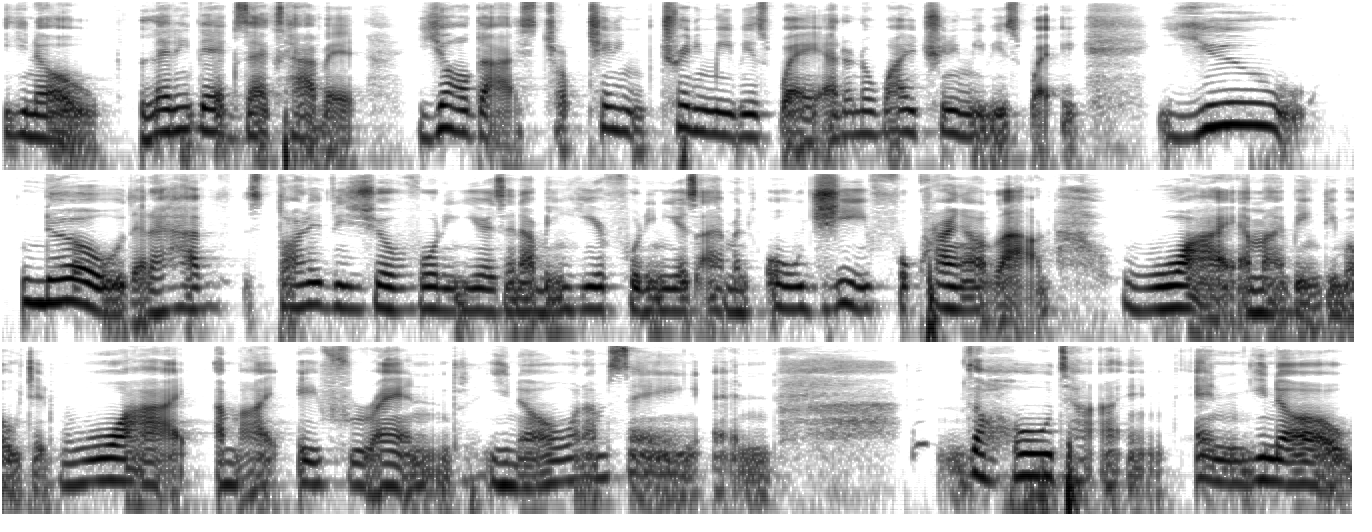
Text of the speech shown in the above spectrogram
you know letting the execs have it y'all guys stop treating treating me this way i don't know why you're treating me this way you know that I have started this show 14 years and I've been here 14 years. I'm an OG for crying out loud. Why am I being demoted? Why am I a friend? You know what I'm saying? And the whole time, and you know,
